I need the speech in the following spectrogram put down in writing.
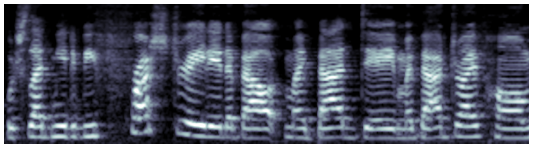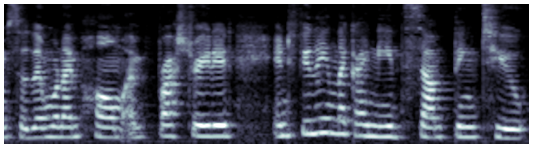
which led me to be frustrated about my bad day my bad drive home. So then when I'm home I'm frustrated and feeling like I need something to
